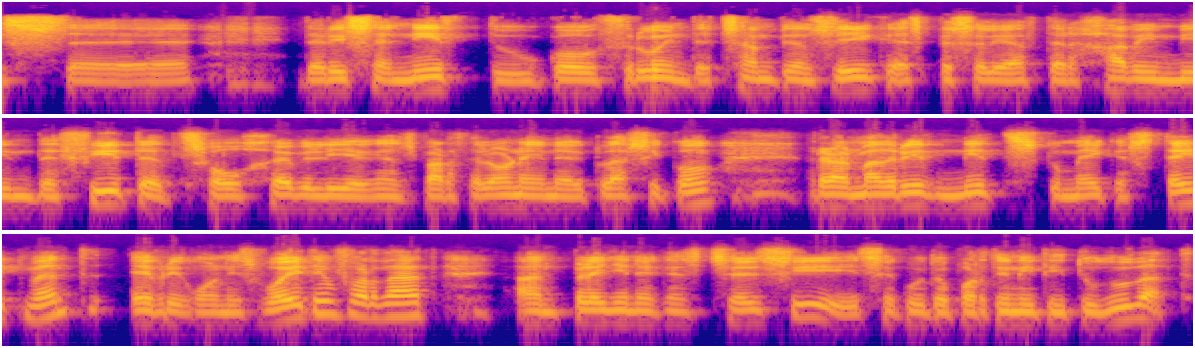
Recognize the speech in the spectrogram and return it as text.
is there is a need to go through in the Champions League, especially after having been defeated so heavily against Barcelona in El Clásico. Real Madrid needs to make a statement. Everyone is waiting for that, and playing against Chelsea is a good opportunity to do that.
